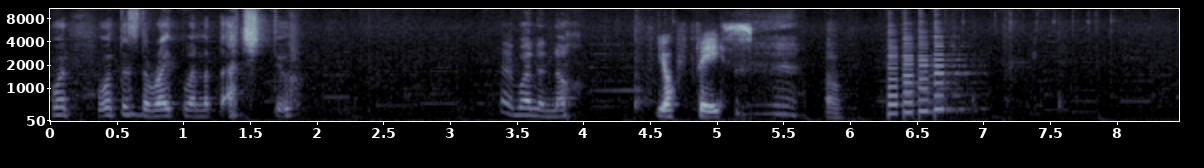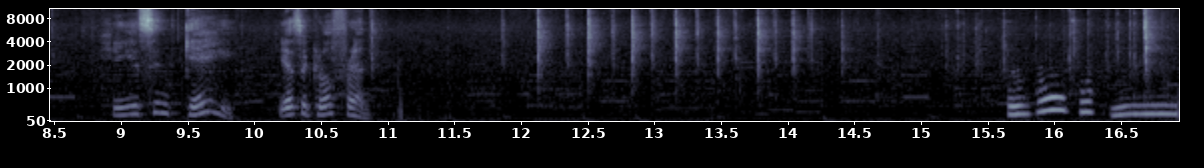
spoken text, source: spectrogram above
what? What is the right one attached to? I wanna know. Your face. Oh. He isn't gay. He has a girlfriend.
